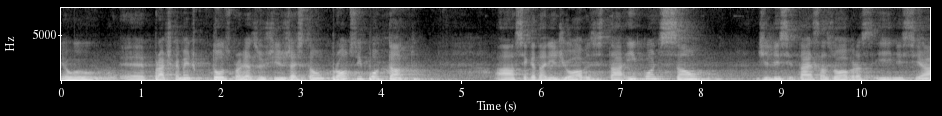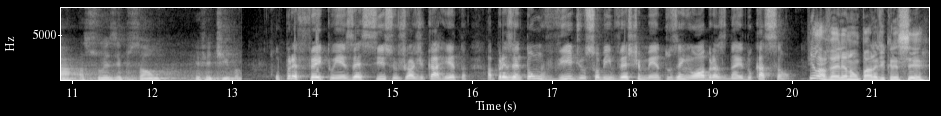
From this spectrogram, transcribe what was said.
Eu, é, praticamente todos os projetos executivos já estão prontos e, portanto, a Secretaria de Obras está em condição de licitar essas obras e iniciar a sua execução efetiva. O prefeito em exercício, Jorge Carreta, apresentou um vídeo sobre investimentos em obras na educação. Vila Velha não para de crescer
